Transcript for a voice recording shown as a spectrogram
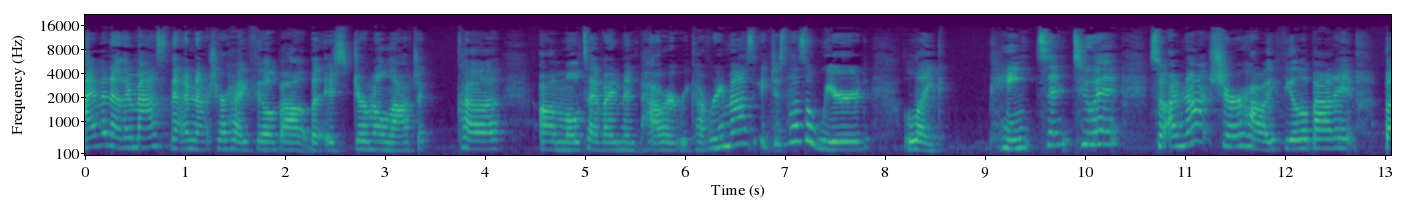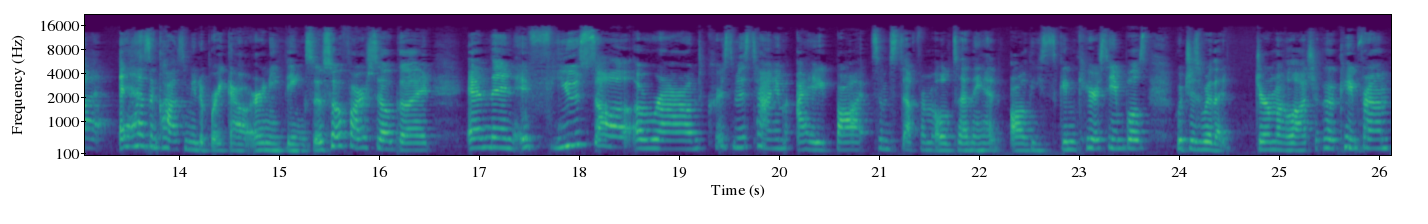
I have another mask that I'm not sure how I feel about, but it's Dermalogica um, Multivitamin Power Recovery Mask. It just has a weird, like, paint scent to it. So I'm not sure how I feel about it, but it hasn't caused me to break out or anything. So, so far so good. And then if you saw around Christmas time, I bought some stuff from Ulta and they had all these skincare samples, which is where that Dermalogica came from.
